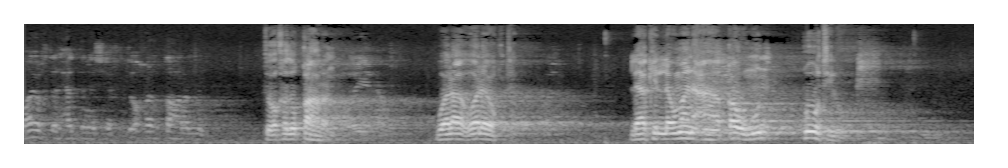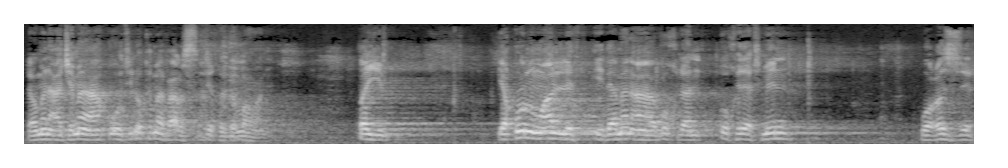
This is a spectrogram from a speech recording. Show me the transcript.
ما يقتل حدا يا شيخ تؤخذ قهرا منه. تؤخذ قهرا. ولا ولا يقتل. لكن لو منعها قوم قوتلوا. لو منع جماعة قوتلوا كما فعل الصديق رضي الله عنه. طيب. يقول المؤلف إذا منعها بخلا أخذت منه وعزر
